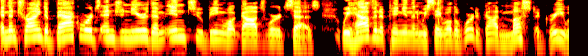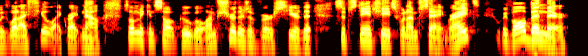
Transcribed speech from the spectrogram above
and then trying to backwards engineer them into being what God's word says. We have an opinion, then we say, well, the word of God must agree with what I feel like right now. So let me consult Google. I'm sure there's a verse here that substantiates what I'm saying, right? We've all been there.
